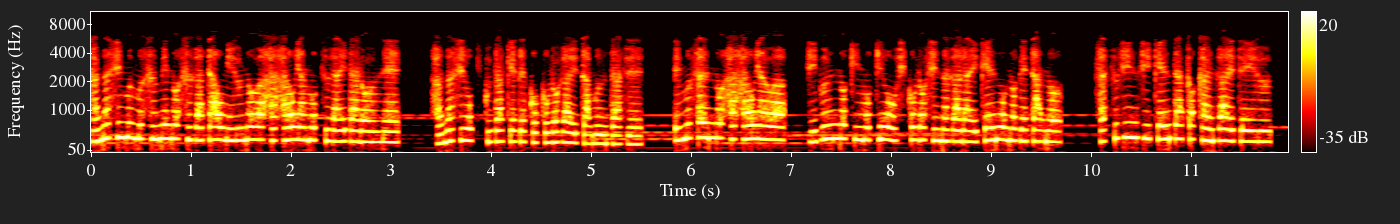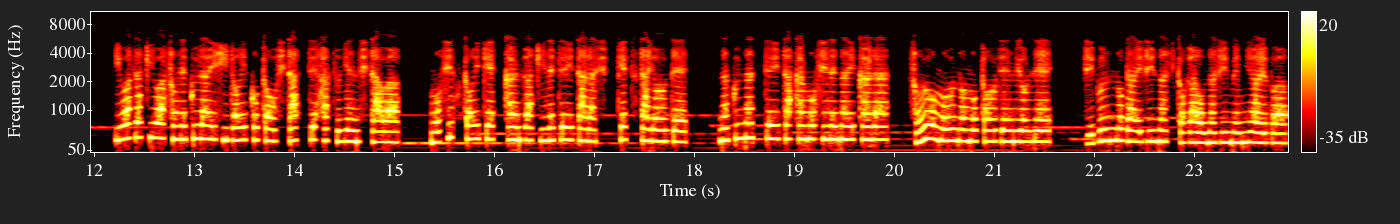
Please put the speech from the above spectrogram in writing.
悲しむ娘の姿を見るのは母親も辛いだろうね。話を聞くだけで心が痛むんだぜ。M さんの母親は、自分の気持ちを押し殺しながら意見を述べたの。殺人事件だと考えている。岩崎はそれくらいひどいことをしたって発言したわ。もし太い血管が切れていたら出血多量で、亡くなっていたかもしれないから、そう思うのも当然よね。自分の大事な人が同じ目に遭えば、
